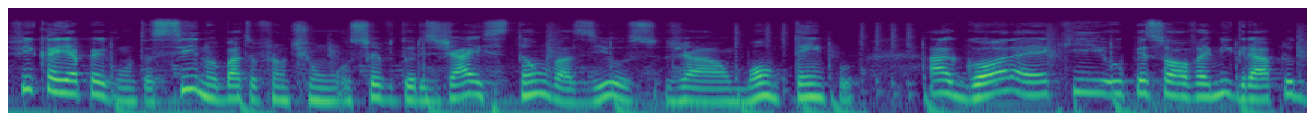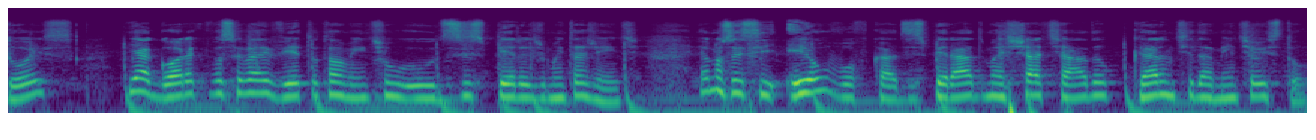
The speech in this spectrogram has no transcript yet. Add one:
Fica aí a pergunta: se no Battlefront 1 os servidores já estão vazios já há um bom tempo, agora é que o pessoal vai migrar para o 2 e agora é que você vai ver totalmente o, o, desespero de muita gente. Eu não sei se eu vou ficar desesperado, mas chateado garantidamente eu estou.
